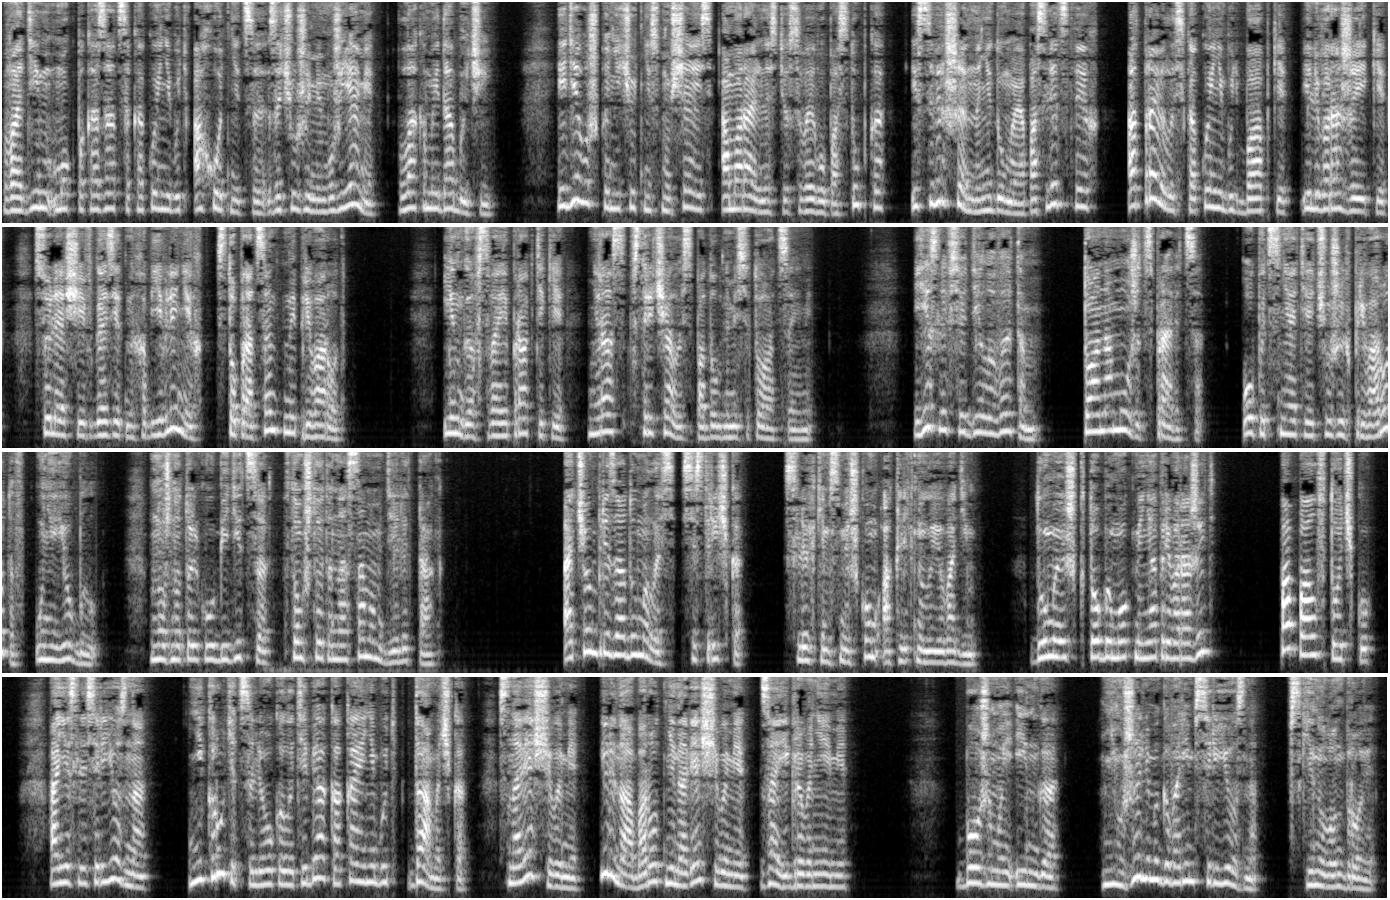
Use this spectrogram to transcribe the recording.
Вадим мог показаться какой-нибудь охотнице за чужими мужьями лакомой добычей. И девушка, ничуть не смущаясь аморальностью своего поступка и совершенно не думая о последствиях, отправилась к какой-нибудь бабке или ворожейке, сулящей в газетных объявлениях стопроцентный приворот. Инга в своей практике не раз встречалась с подобными ситуациями. Если все дело в этом, то она может справиться. Опыт снятия чужих приворотов у нее был. Нужно только убедиться в том, что это на самом деле так. «О чем призадумалась, сестричка?» С легким смешком окликнул ее Вадим. «Думаешь, кто бы мог меня приворожить?» «Попал в точку. А если серьезно, не крутится ли около тебя какая-нибудь дамочка с навязчивыми или, наоборот, ненавязчивыми заигрываниями?» «Боже мой, Инга, неужели мы говорим серьезно?» — вскинул он брови.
